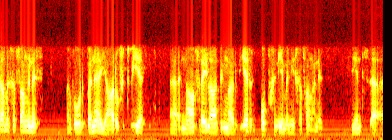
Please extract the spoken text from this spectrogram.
talle gevangenes word binne 'n jaar of 2 uh, na vrylating maar weer opgeneem in die gevangenis weens uh,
